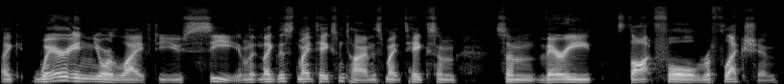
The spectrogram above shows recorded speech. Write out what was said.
like where in your life do you see and like this might take some time this might take some some very thoughtful reflection.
